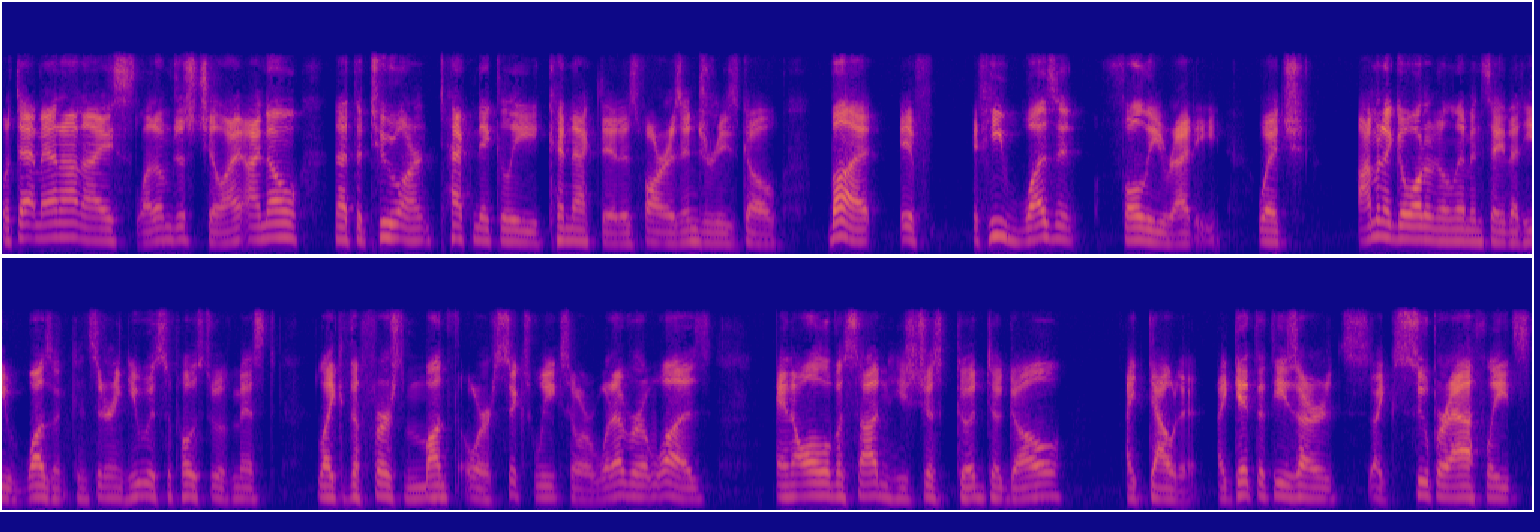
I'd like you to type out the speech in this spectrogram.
Put that man on ice, let him just chill. I, I know that the two aren't technically connected as far as injuries go. But if if he wasn't fully ready, which I'm gonna go out on a limb and say that he wasn't, considering he was supposed to have missed like the first month or six weeks or whatever it was, and all of a sudden he's just good to go. I doubt it. I get that these are like super athletes,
